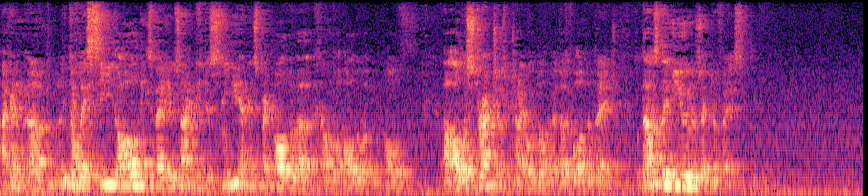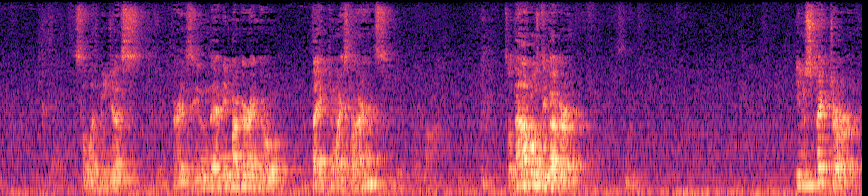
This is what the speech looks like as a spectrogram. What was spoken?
I can uh, literally see all these values I need to see and inspect all the, all, all, the, all, uh, all the structures which are available on the page. So that's the new user interface. So let me just resume that debugger and go back to my slides. So that was debugger. Inspector.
